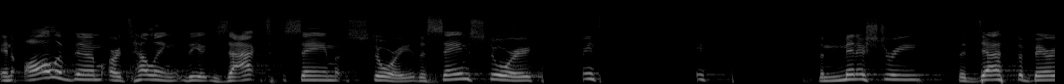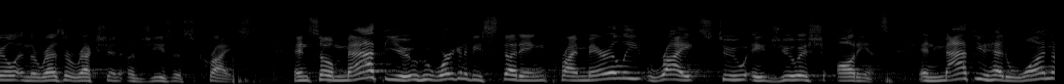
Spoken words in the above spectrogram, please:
And all of them are telling the exact same story, the same story, the ministry, the death, the burial, and the resurrection of Jesus Christ. And so, Matthew, who we're going to be studying, primarily writes to a Jewish audience. And Matthew had one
